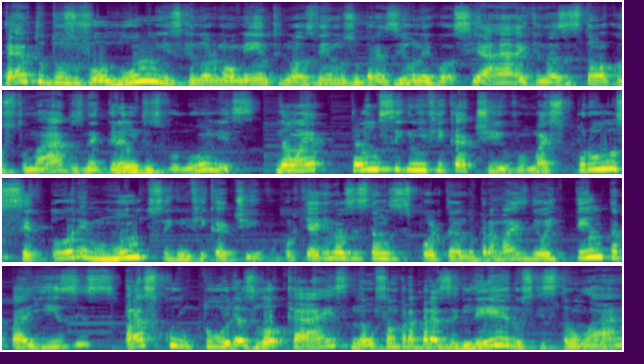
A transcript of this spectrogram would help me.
perto dos volumes que normalmente nós vemos o Brasil negociar e que nós estamos acostumados, né, grandes volumes, não é tão significativo, mas para o setor é muito significativo, porque aí nós estamos exportando para mais de 80 países, para as culturas locais, não são para brasileiros que estão lá,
